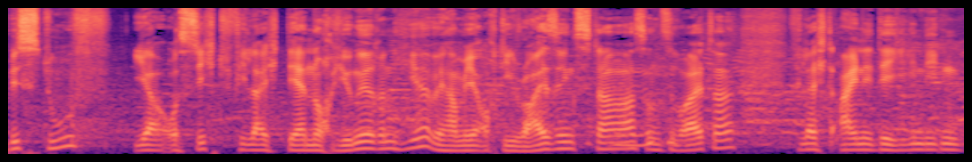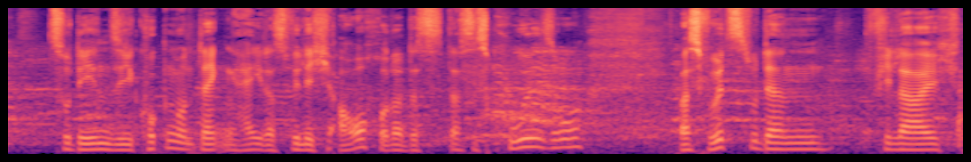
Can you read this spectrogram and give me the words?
bist du ja aus Sicht vielleicht der noch Jüngeren hier, wir haben ja auch die Rising Stars mhm. und so weiter, vielleicht eine derjenigen, zu denen sie gucken und denken, hey, das will ich auch oder das, das ist cool so. Was würdest du denn vielleicht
